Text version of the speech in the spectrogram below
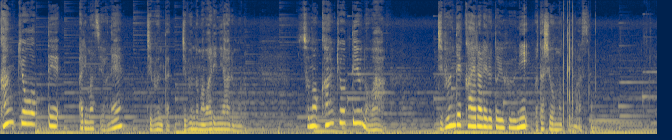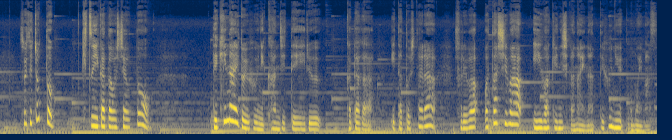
環境ってありますよね。自分た自分の周りにあるもの。その環境っていうのは自分で変えられるというふうに私は思っています。そしてちょっときつい言い方をしちゃうとできないというふうに感じている方がいたとしたらそれは私は言い訳にしかないなっていうふうに思います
